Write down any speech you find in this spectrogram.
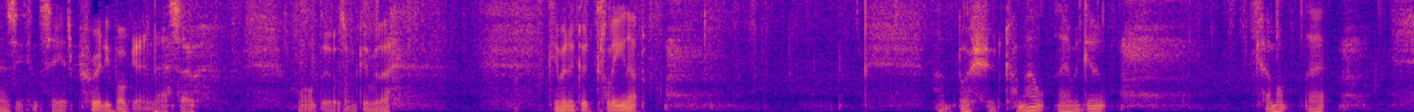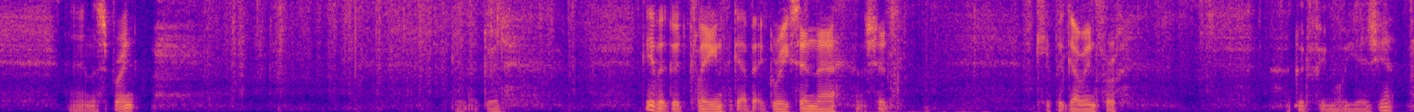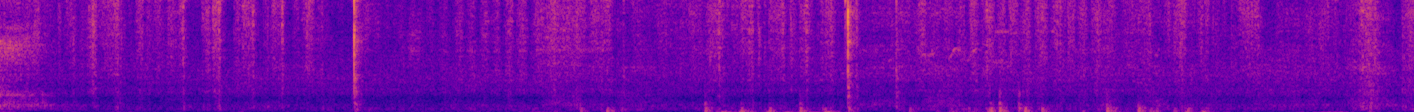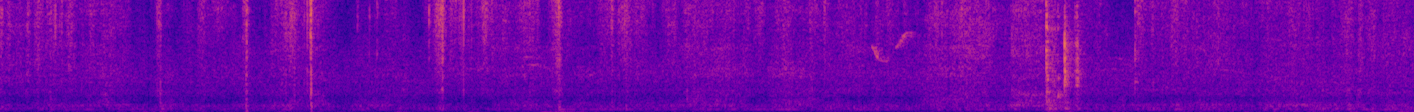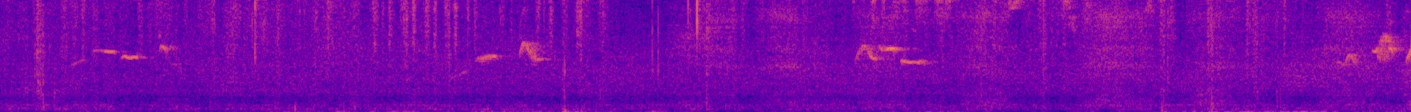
As you can see, it's pretty bogging in there. So what I'll do is I'll give it a give it a good clean up. That bush should come out. There we go. Come up there. And the spring. Give it a good give it a good clean, get a bit of grease in there. That should keep it going for a good few more years yet.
